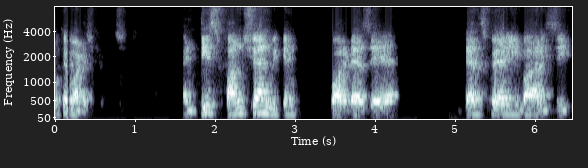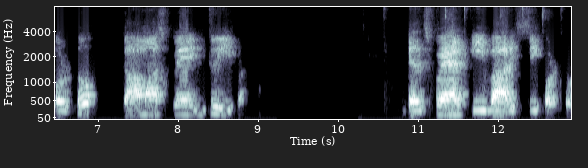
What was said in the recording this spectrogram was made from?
Okay, my students. And this function we can call it as a del square e bar is equal to gamma square into e bar. Del square e bar is equal to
